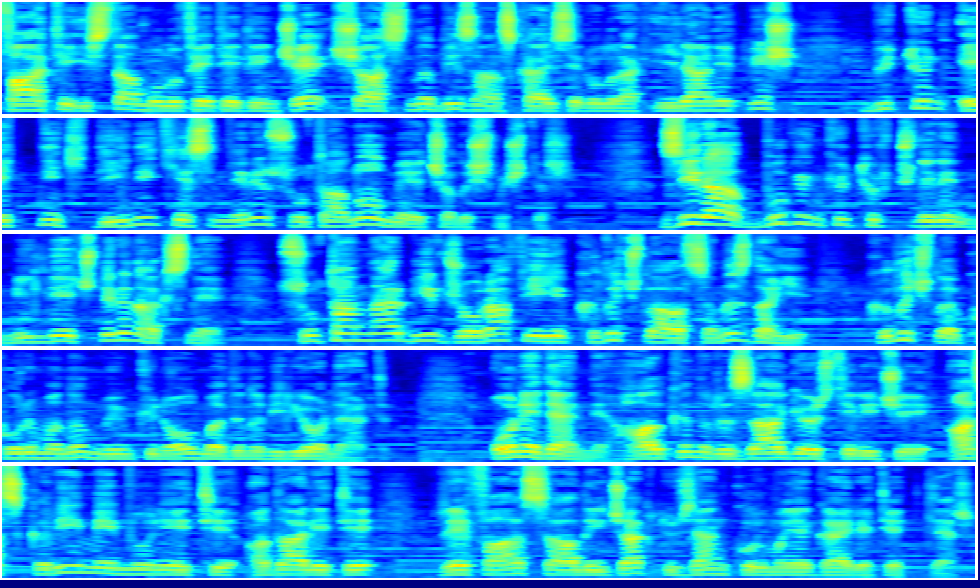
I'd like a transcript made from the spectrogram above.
Fatih İstanbul'u fethedince şahsını Bizans Kayseri olarak ilan etmiş, bütün etnik, dini kesimlerin sultanı olmaya çalışmıştır. Zira bugünkü Türkçülerin, milliyetçilerin aksine sultanlar bir coğrafyayı kılıçla alsanız dahi kılıçla korumanın mümkün olmadığını biliyorlardı. O nedenle halkın rıza göstereceği asgari memnuniyeti, adaleti, refahı sağlayacak düzen kurmaya gayret ettiler.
